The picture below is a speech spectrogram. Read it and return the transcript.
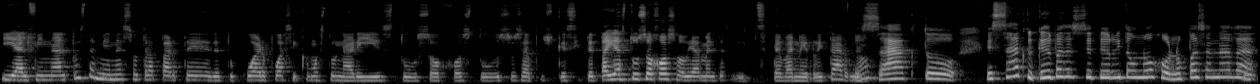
Y al final, pues también es otra parte de tu cuerpo, así como es tu nariz, tus ojos, tus, o sea, pues que si te tallas tus ojos, obviamente se te van a irritar, ¿no? Exacto, exacto. ¿Qué pasa si se te irrita un ojo? No pasa nada.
